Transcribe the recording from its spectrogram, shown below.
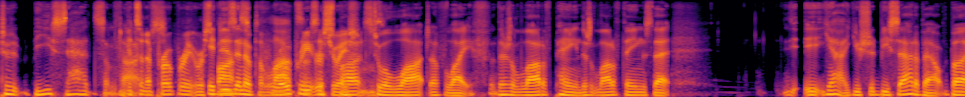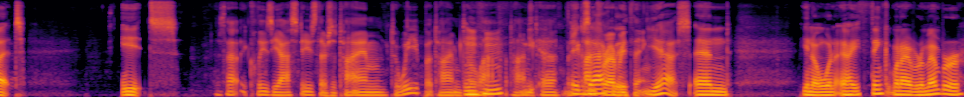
to be sad sometimes. It's an appropriate response is an to lots appropriate of response situations. to a lot of life. There's a lot of pain. There's a lot of things that, y- y- yeah, you should be sad about. But it's Is that Ecclesiastes? There's a time to weep, a time to Mhm. laugh, a time to there's exactly time for everything. Yes, and you know when I think when I remember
